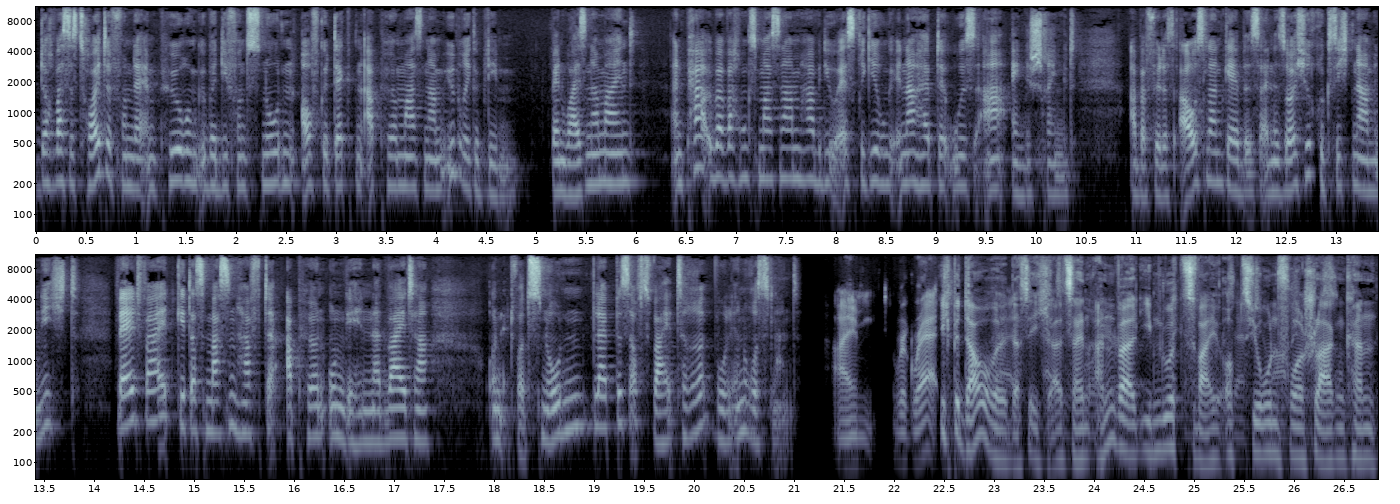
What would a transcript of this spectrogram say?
Doch was ist heute von der Empörung über die von Snowden aufgedeckten Abhörmaßnahmen übrig geblieben? Ben Weisner meint, ein paar Überwachungsmaßnahmen habe die US-Regierung innerhalb der USA eingeschränkt. Aber für das Ausland gäbe es eine solche Rücksichtnahme nicht. Weltweit geht das massenhafte Abhören ungehindert weiter. Und Edward Snowden bleibt bis aufs Weitere wohl in Russland. Ich bedauere, dass ich als sein Anwalt ihm nur zwei Optionen vorschlagen kann,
